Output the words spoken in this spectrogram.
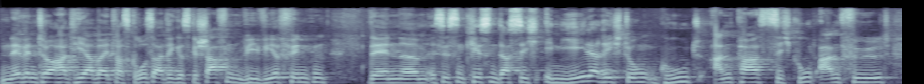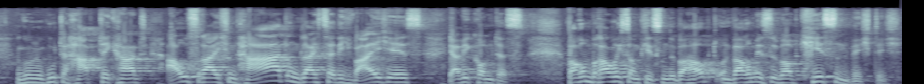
Neventor hat hier aber etwas Großartiges geschaffen, wie wir finden, denn ähm, es ist ein Kissen, das sich in jeder Richtung gut anpasst, sich gut anfühlt, eine gute Haptik hat, ausreichend hart und gleichzeitig weich ist. Ja, wie kommt es? Warum brauche ich so ein Kissen überhaupt und warum ist überhaupt Kissen wichtig?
